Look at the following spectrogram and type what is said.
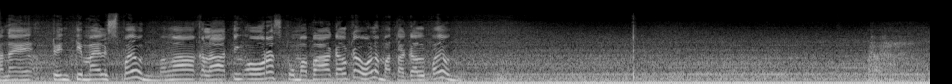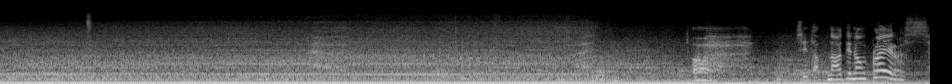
mga na 20 miles pa yun. Mga kalahating oras kung mabagal ka wala matagal pa yun. Ah, sit up natin ang pliers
